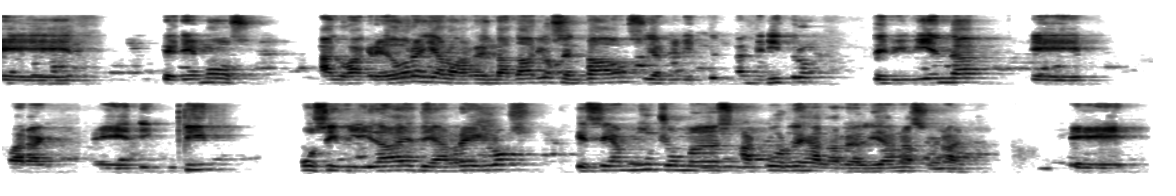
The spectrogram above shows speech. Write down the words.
eh, tenemos a los acreedores y a los arrendatarios sentados y al ministro, de Vivienda eh, para eh, discutir posibilidades de arreglos que sean mucho más acordes a la realidad nacional. Eh,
